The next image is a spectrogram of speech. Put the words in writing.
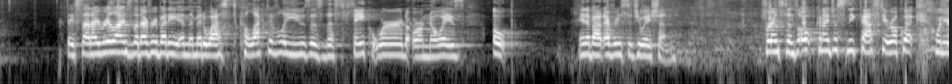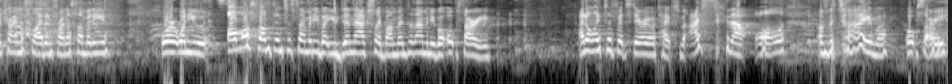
they said, I realize that everybody in the Midwest collectively uses this fake word or noise, ope, in about every situation. For instance, oh, can I just sneak past you real quick when you're trying to slide in front of somebody? Or when you almost bumped into somebody but you didn't actually bump into them and you go, oh, sorry. I don't like to fit stereotypes, but I say that all of the time. Oh, sorry.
